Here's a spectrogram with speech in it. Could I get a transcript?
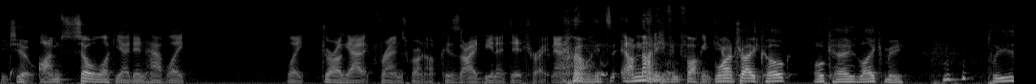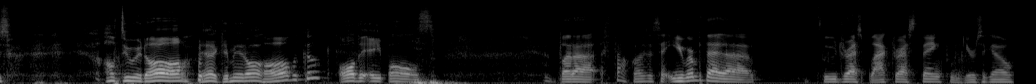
Me too. I'm so lucky I didn't have like like drug addict friends growing up because I'd be in a ditch right now. it's, I'm not even fucking. You want to try dude. coke? Okay, like me, please. I'll do it all. Yeah, give me it all. all the coke. All the eight balls. But uh, fuck, what was I saying? You remember that uh, blue dress, black dress thing from years ago?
